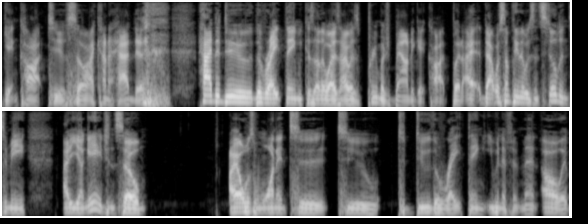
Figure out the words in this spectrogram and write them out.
getting caught too. So I kind of had to had to do the right thing because otherwise I was pretty much bound to get caught. But I that was something that was instilled into me at a young age, and so I always wanted to to to do the right thing, even if it meant oh it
